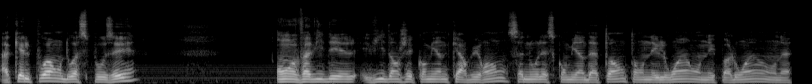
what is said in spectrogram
à quel poids on doit se poser, on va vidanger combien de carburant, ça nous laisse combien d'attente, on est loin, on n'est pas loin,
